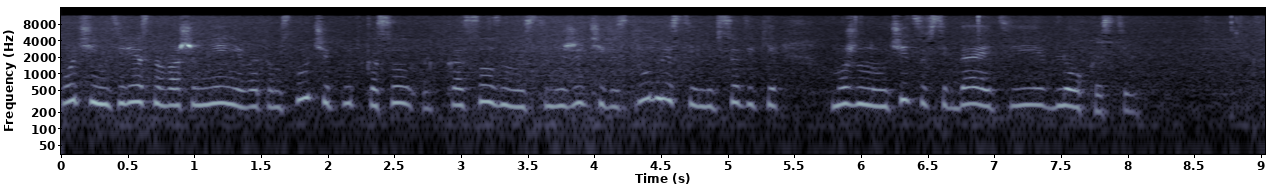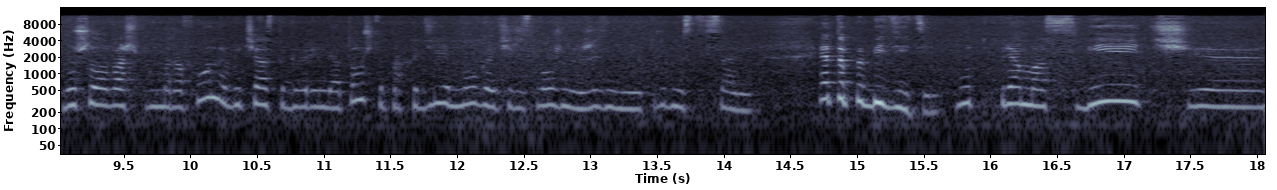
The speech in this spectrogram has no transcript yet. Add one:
Очень интересно ваше мнение в этом случае. Путь к, осоз... к осознанности лежит через трудности или все-таки можно научиться всегда идти в легкости? Слушала ваш марафон, и вы часто говорили о том, что проходили многое через сложные жизненные трудности сами. Это победитель. Вот прямо свеч... Э,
